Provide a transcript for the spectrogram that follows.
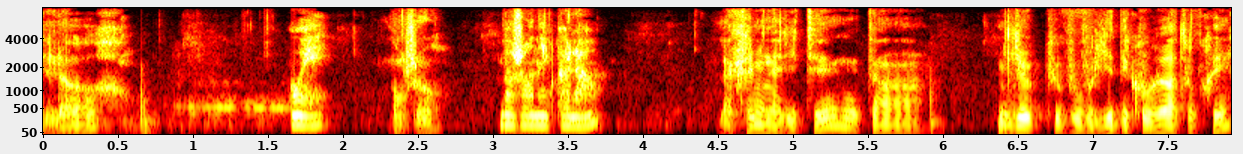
Laure, Oui. bonjour. Bonjour Nicolas. La criminalité est un milieu que vous vouliez découvrir à tout prix?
